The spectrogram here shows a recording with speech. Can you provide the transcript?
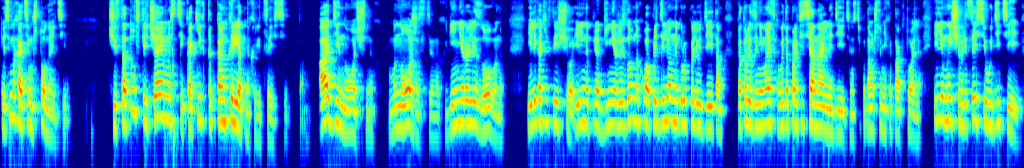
То есть мы хотим что найти? частоту встречаемости каких-то конкретных рецессий, там, одиночных, множественных, генерализованных или каких-то еще, или, например, генерализованных у определенной группы людей, там, которые занимаются какой-то профессиональной деятельностью, потому что у них это актуально. Или мы ищем рецессию у детей,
